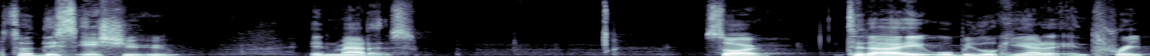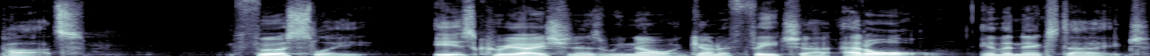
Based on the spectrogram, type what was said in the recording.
So, this issue it matters. So, today we'll be looking at it in three parts. Firstly, is creation as we know it going to feature at all in the next age?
